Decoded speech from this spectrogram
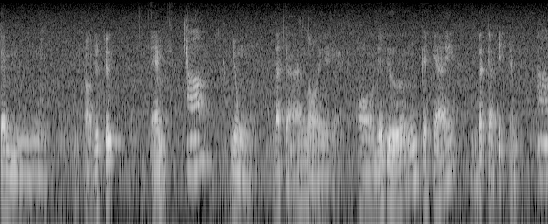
xem ở YouTube em Đó. dùng tất cả ngồi ờ, dễ thương cái cái tất cả thích em Đó.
